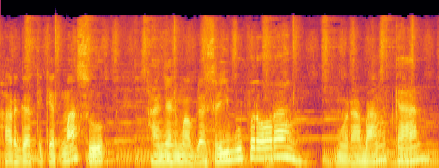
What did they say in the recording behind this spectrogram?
Harga tiket masuk hanya 15.000 per orang. Murah banget kan?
